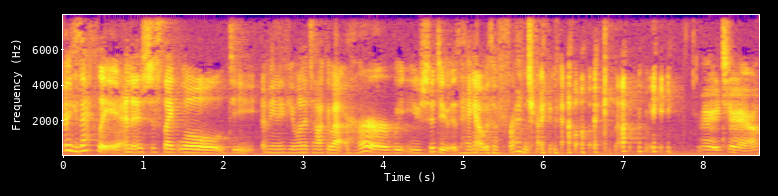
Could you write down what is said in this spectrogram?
exactly. And it's just like, well, do you, I mean, if you want to talk about her, what you should do is hang out with a friend right now, like not me. Very true.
